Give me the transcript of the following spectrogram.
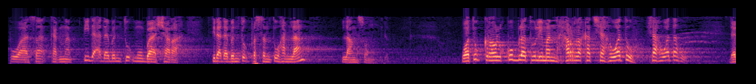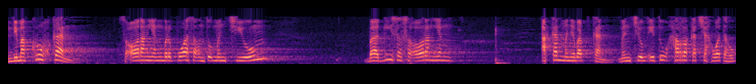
puasa karena tidak ada bentuk mubasyarah, tidak ada bentuk persentuhan lang langsung. Wa tukrahul qiblatu liman harrakat syahwatuh, syahwatahu. Dan dimakruhkan seorang yang berpuasa untuk mencium bagi seseorang yang akan menyebabkan mencium itu harakat syahwatahu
